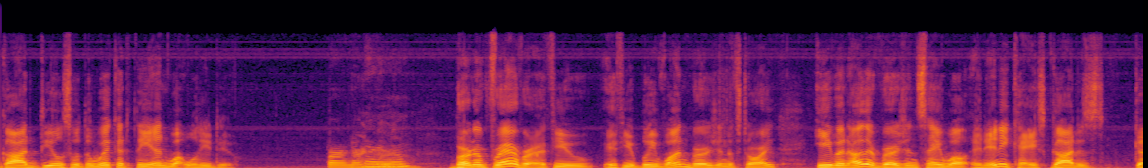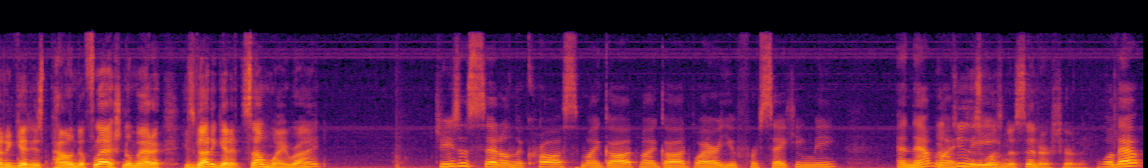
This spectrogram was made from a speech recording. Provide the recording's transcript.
God deals with the wicked at the end, what will he do? Burn them. Burn them. Burn them forever. If you if you believe one version of story, even other versions say, well, in any case, God is going to get his pound of flesh, no matter he's got to get it some way, right? Jesus said on the cross, "My God, my God, why are you forsaking me?" And that Well, might Jesus be wasn't a sinner, surely. well. That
